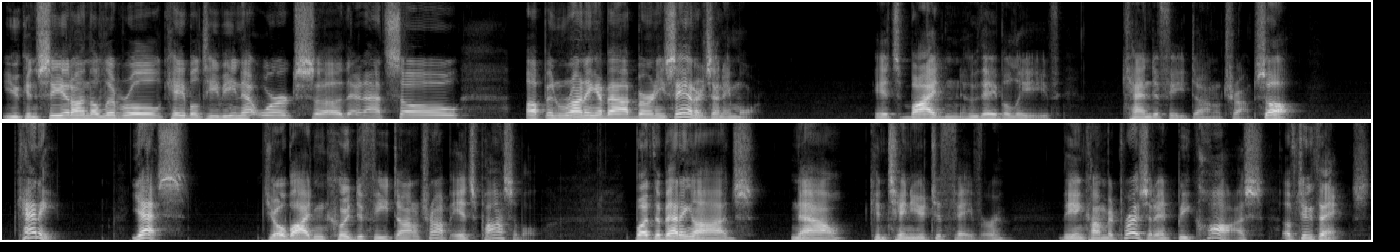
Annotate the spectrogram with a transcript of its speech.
You can see it on the liberal cable TV networks. Uh, they're not so up and running about Bernie Sanders anymore. It's Biden who they believe can defeat Donald Trump. So, can he? Yes, Joe Biden could defeat Donald Trump. It's possible. But the betting odds now continue to favor the incumbent president because of two things.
